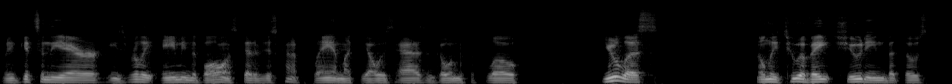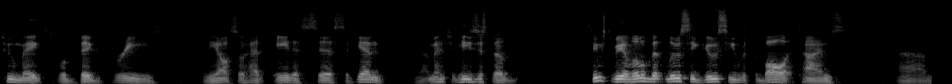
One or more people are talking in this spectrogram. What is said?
When he gets in the air, he's really aiming the ball instead of just kind of playing like he always has and going with the flow. Ulis, only two of eight shooting, but those two makes were big threes and he also had eight assists. Again, you know, I mentioned he's just a seems to be a little bit loosey goosey with the ball at times, um,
